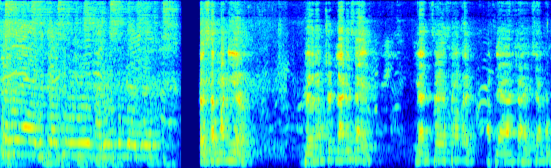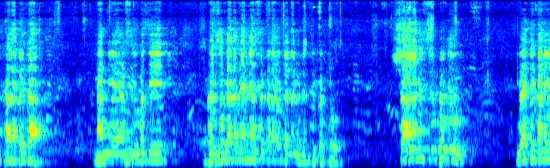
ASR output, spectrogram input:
सर्व विद्यार्थी सन्माननीय देवराम लाडे साहेब यांचं स्वागत आपल्या शाळेच्या मुख्याध्यापिका माननीय श्रीमती गरजू मॅडम यांनी असं करावं त्यांना विनंती करतो. शाल आणि श्रीफळ देऊन या ठिकाणी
